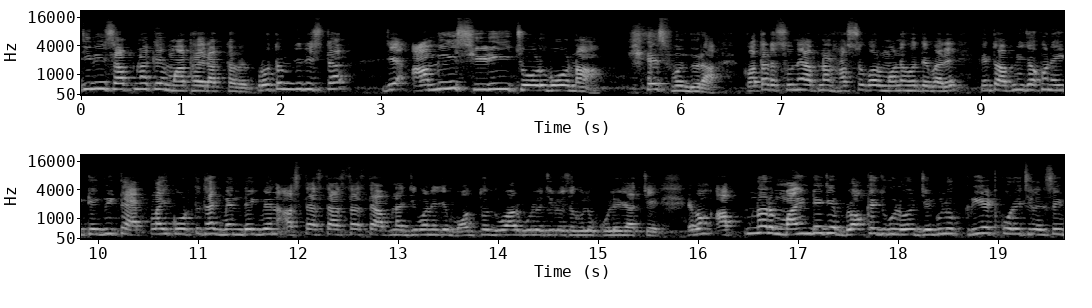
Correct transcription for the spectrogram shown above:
জিনিস আপনাকে মাথায় রাখতে হবে। প্রথম জিনিসটা যে আমি সিঁড়ি চড়বো না। শেষ বন্ধুরা, কথাটা শুনে আপনার হাস্যকর মনে হতে পারে, কিন্তু আপনি যখন এই টেকনিকটা অ্যাপ্লাই করতে থাকবেন, দেখবেন আস্তে আস্তে আস্তে আস্তে আপনার জীবনে যে বদ্ধ দুয়ারগুলো ছিল সেগুলো খুলে যাচ্ছে এবং আপনার মাইন্ডে যে ব্লকেজগুলো যেগুলো ক্রিয়েট করেছিলেন, সেই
